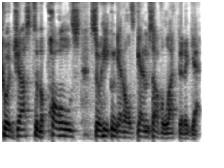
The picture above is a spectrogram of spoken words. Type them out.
to adjust to the polls so he can get, get himself elected again.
